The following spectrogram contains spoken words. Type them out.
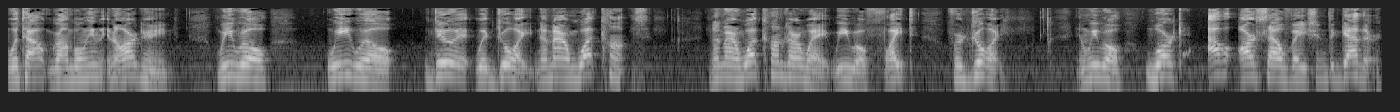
without grumbling and arguing. We will we will do it with joy no matter what comes. No matter what comes our way, we will fight for joy. And we will work out our salvation together.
